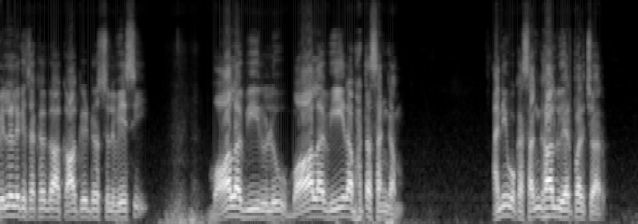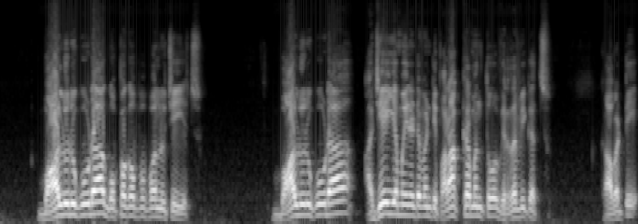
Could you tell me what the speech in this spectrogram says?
పిల్లలకి చక్కగా కాకి డ్రెస్సులు వేసి బాలవీరులు బాలవీరభట సంఘం. అని ఒక సంఘాలు ఏర్పరిచారు. బాలురు కూడా గొప్ప గొప్ప పనులు చేయొచ్చు. బాలురు కూడా అజేయమైనటువంటి పరాక్రమంతో విర్రవిగచ్చు. కాబట్టి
